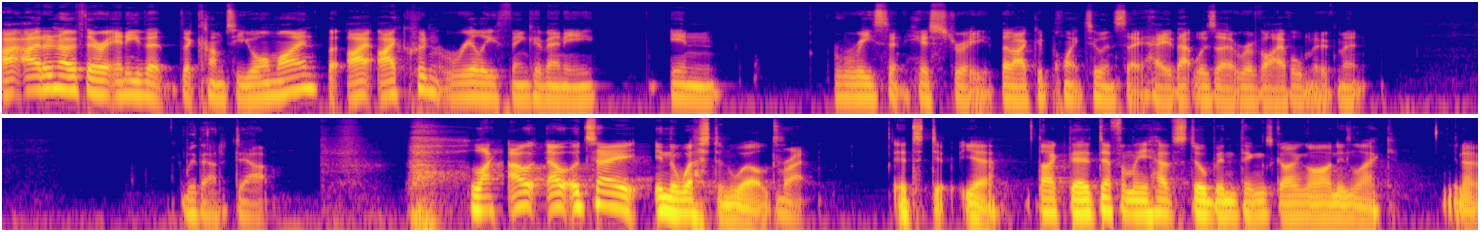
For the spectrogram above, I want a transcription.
I, I don't know if there are any that, that come to your mind, but I, I couldn't really think of any in recent history that I could point to and say, hey, that was a revival movement. Without a doubt. like I, would- I would say in the western world Right. it's di- yeah like there definitely have still been things going on in like you know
